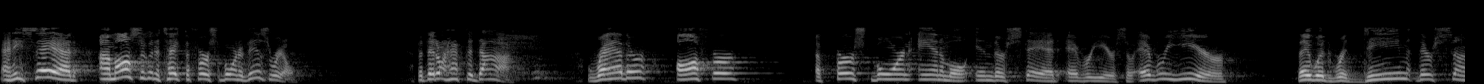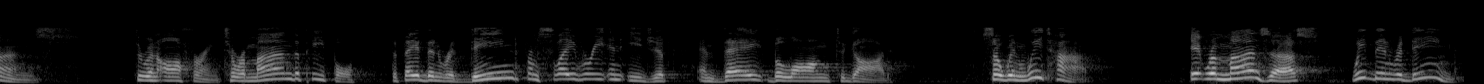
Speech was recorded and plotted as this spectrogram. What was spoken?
And He said, I'm also going to take the firstborn of Israel. But they don't have to die. Rather, offer a firstborn animal in their stead every year. So every year, they would redeem their sons through an offering to remind the people that they had been redeemed from slavery in Egypt and they belong to God. So when we tithe, it reminds us we've been redeemed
